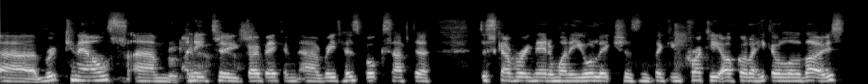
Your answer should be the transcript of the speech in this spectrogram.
uh, root canals. Um, root I need to yes. go back and uh, read his books after discovering that in one of your lectures and thinking, "Crikey, I've got a heck of a lot of those."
